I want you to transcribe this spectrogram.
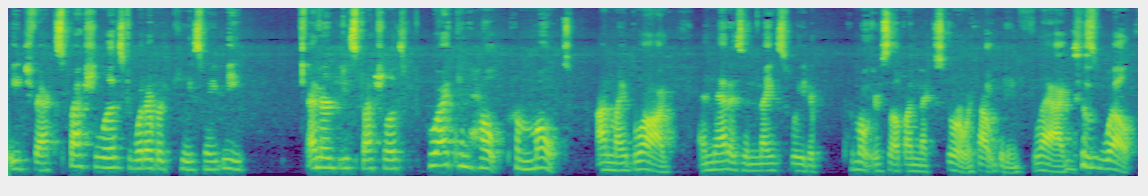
HVAC specialist, whatever the case may be, energy specialist, who I can help promote on my blog. And that is a nice way to promote yourself on Nextdoor without getting flagged as well.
